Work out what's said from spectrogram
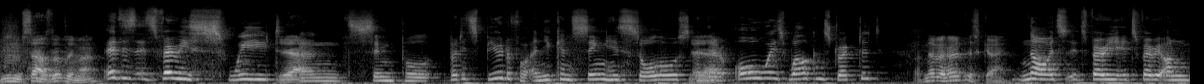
Mm, sounds lovely, man. It is. It's very sweet Yeah. and simple, but it's beautiful, and you can sing his solos, and they're always well constructed. I've never heard this guy. No, it's it's very it's very un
